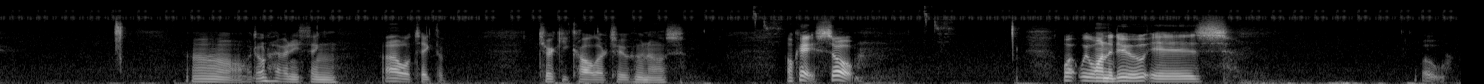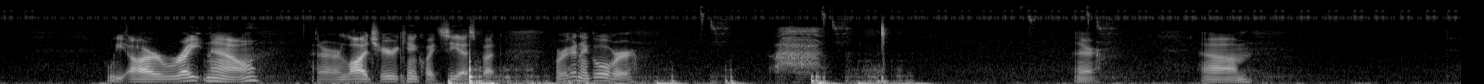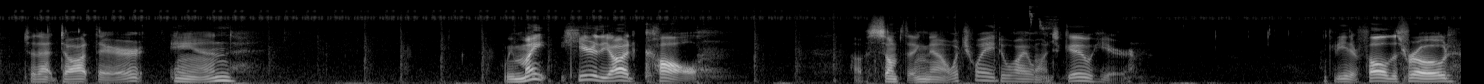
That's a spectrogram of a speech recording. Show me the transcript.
Oh, I don't have anything... I will take the turkey caller too, who knows. Okay, so... What we want to do is... Whoa. We are right now at our lodge here. You can't quite see us, but we're going to go over... There. Um, to that dot there, and we might hear the odd call of something. Now, which way do I want to go here? I could either follow this road,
